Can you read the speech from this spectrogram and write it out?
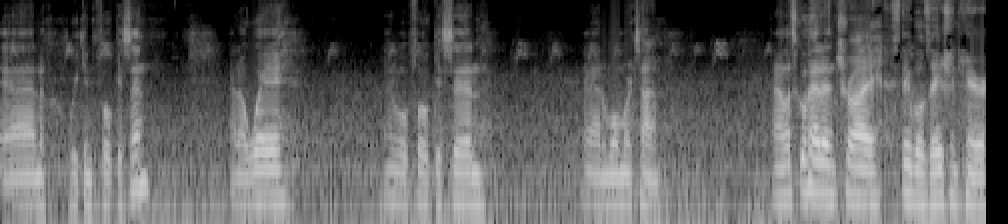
and we can focus in and away and we'll focus in and one more time. And let's go ahead and try stabilization here.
